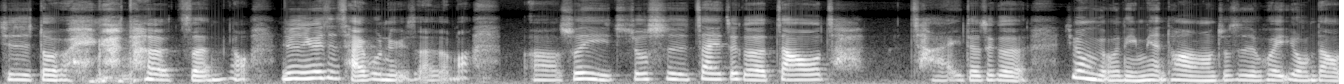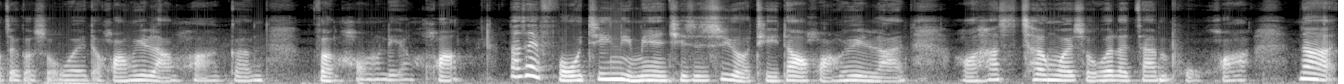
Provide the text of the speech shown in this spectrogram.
其实都有一个 特征哦，就是因为是财富女神了嘛，呃，所以就是在这个招财。财的这个用油里面，通常就是会用到这个所谓的黄玉兰花跟粉红莲花。那在佛经里面，其实是有提到黄玉兰哦，它是称为所谓的占卜花。那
